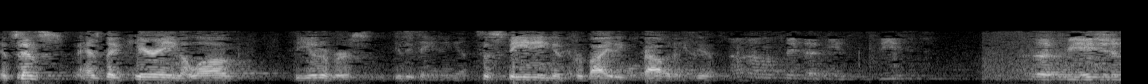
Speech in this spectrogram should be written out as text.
and since has been carrying along the universe, Sustaining it. sustaining and providing providence. Yeah. I would say that he ceased the creation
